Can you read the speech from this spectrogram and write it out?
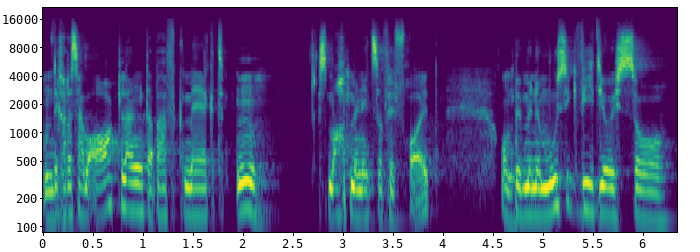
Und ich habe das auch angelangt, aber einfach gemerkt, mh, das macht mir nicht so viel Freude. Und bei einem Musikvideo ist so,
